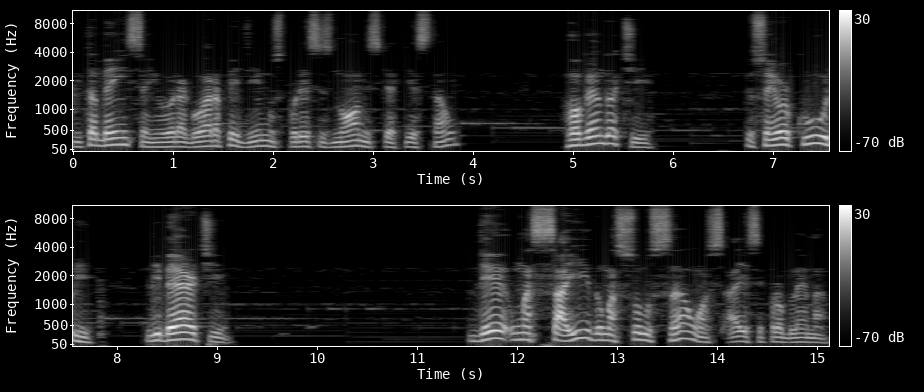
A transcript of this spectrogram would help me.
E também, Senhor, agora pedimos por esses nomes que aqui estão, rogando a Ti, que o Senhor cure, liberte dê uma saída, uma solução a esse problema.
